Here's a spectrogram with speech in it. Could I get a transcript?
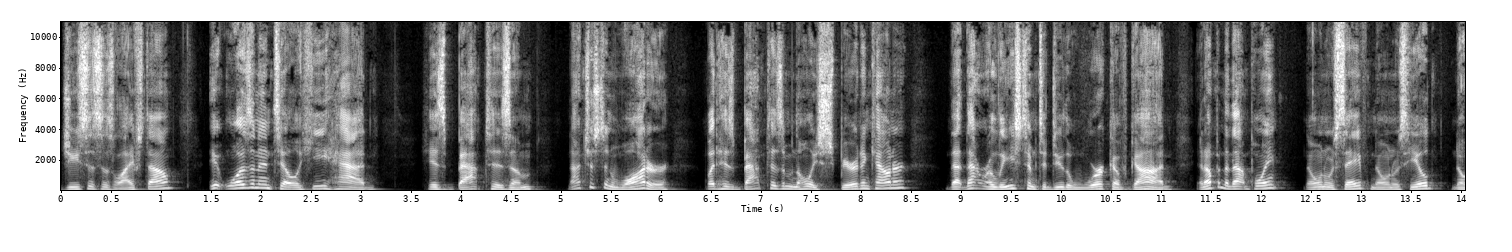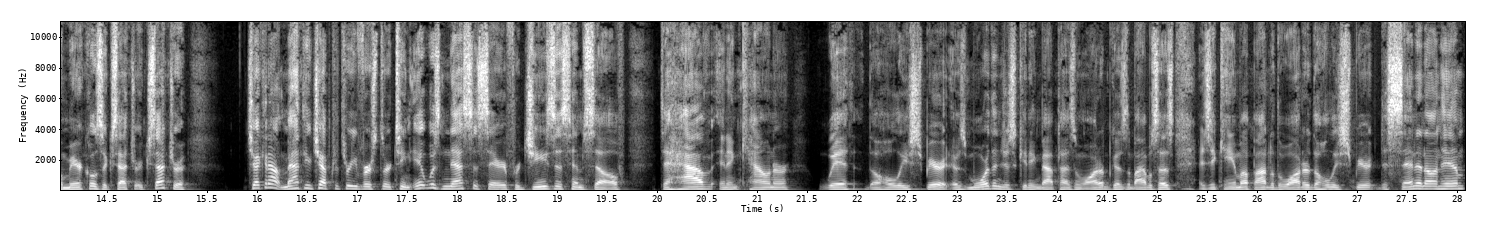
Jesus' lifestyle. It wasn't until he had his baptism, not just in water, but his baptism in the Holy Spirit encounter, that that released him to do the work of God. And up until that point, no one was saved, no one was healed, no miracles, etc., etc. Check it out, Matthew chapter 3 verse 13. It was necessary for Jesus himself to have an encounter with the Holy Spirit. It was more than just getting baptized in water because the Bible says as he came up out of the water, the Holy Spirit descended on him.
